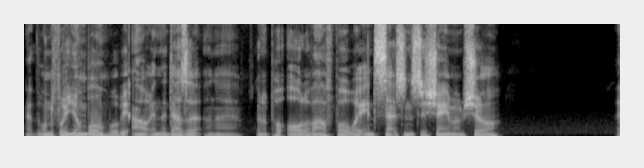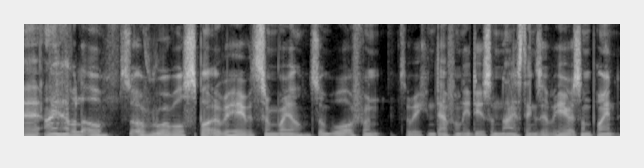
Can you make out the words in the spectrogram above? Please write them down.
Uh, the wonderful Yumble will be out in the desert and uh, going to put all of our four-way intersections to shame, I'm sure. Uh, I have a little sort of rural spot over here with some rail, some waterfront, so we can definitely do some nice things over here at some point.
